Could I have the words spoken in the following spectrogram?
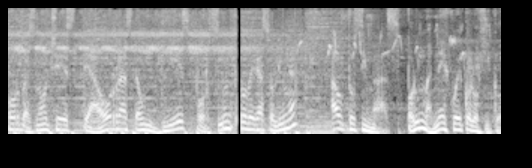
por las noches te ahorra hasta un 10% de gasolina? Autos y más, por un manejo ecológico.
